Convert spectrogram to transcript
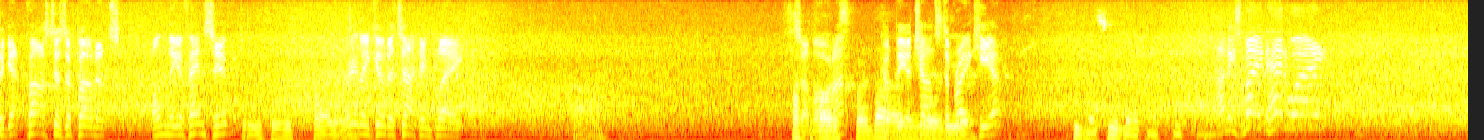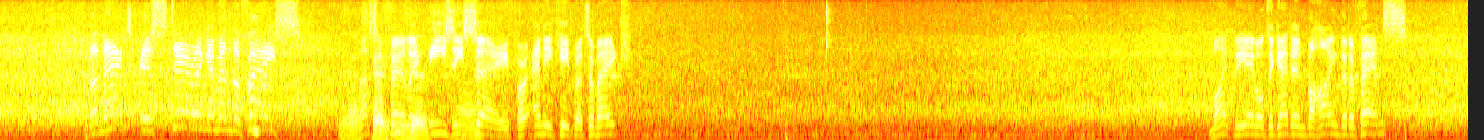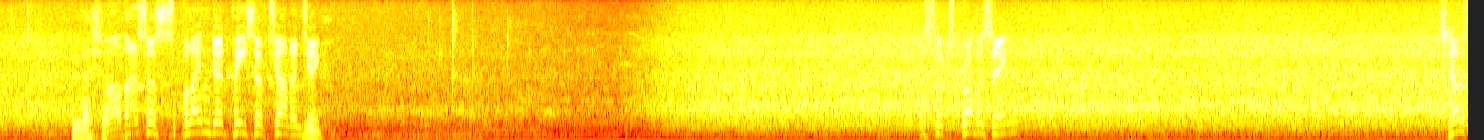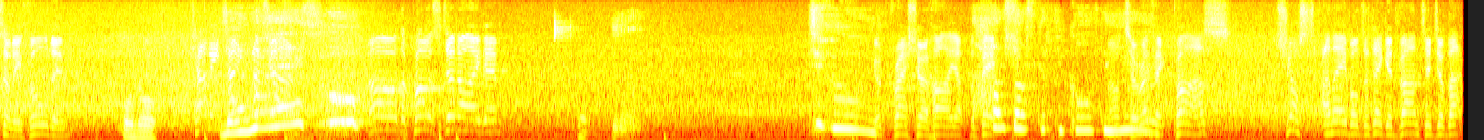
to get past his opponents. On the offensive, Really good attacking play. Zamora scordare could be a chance to break here. Prima sulla partita. And he's made headway. The net is staring him in the face. Yeah, That's a fairly easy Ja. save for any keeper to make. Might be able to get in behind the defence. Lascia. Well, that's a splendid piece of challenging. Mm. This looks promising. Totally fooled him. Oh no. Can he No take the way! chance? Oh, the post denied him. Dude! Good pressure high up the pitch. Han ska bli goal the Oh, terrific pass. Just unable to take advantage of that.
